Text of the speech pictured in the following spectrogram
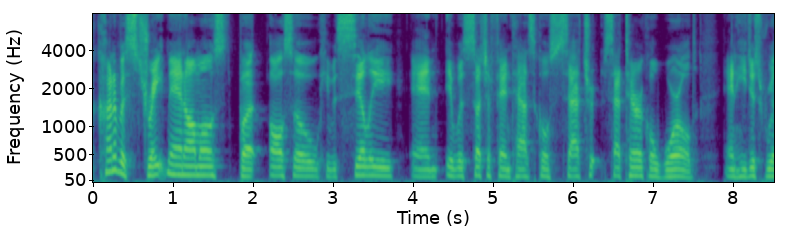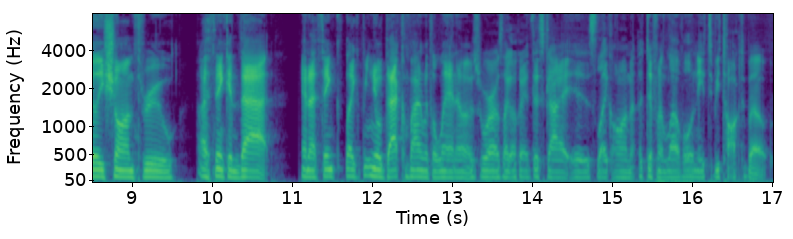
kind of a straight man almost, but also he was silly, and it was such a fantastical satir- satirical world, and he just really shone through. I think in that, and I think like you know that combined with Atlanta is where I was like, okay, this guy is like on a different level and needs to be talked about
